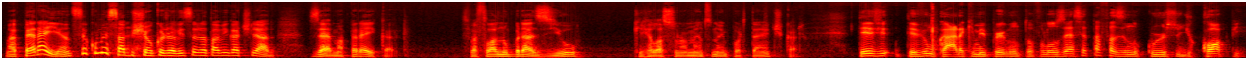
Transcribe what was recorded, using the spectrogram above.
Mas peraí, antes de você começar, bichão, que eu já vi, você já estava engatilhado. Zé, mas peraí, cara. Você vai falar no Brasil que relacionamento não é importante, cara? Teve, teve um cara que me perguntou, falou, Zé, você está fazendo curso de copy?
